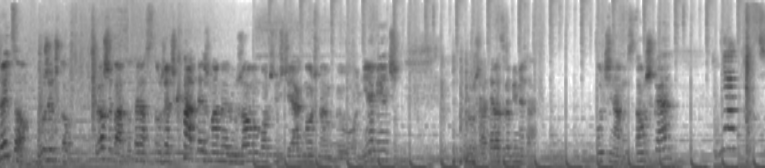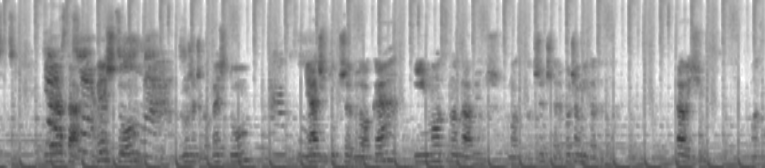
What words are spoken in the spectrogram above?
No i co? Różyczką. Proszę bardzo, teraz wstążeczka też mamy różową, bo oczywiście jak można było nie mieć. Róża, teraz robimy tak. Ucinamy wstążkę. I teraz tak, weź tu. Różyczko, weź tu. Ja ci tu przewlokę i mocno zawiąż. Mocno. 3-4. Pociągnij za te dwa. Dawaj siłę. Mocno.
